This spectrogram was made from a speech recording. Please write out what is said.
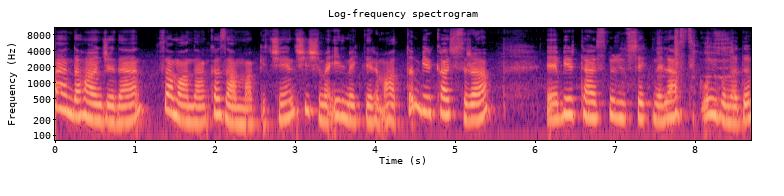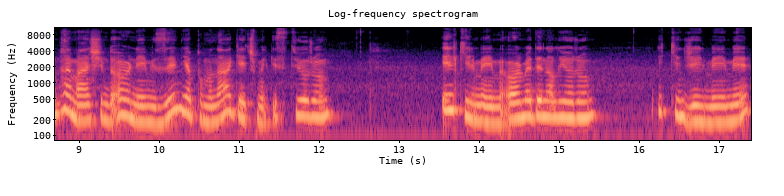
Ben daha önceden zamandan kazanmak için şişime ilmeklerimi attım. Birkaç sıra e, bir ters bir yüz şeklinde lastik uyguladım. Hemen şimdi örneğimizin yapımına geçmek istiyorum. İlk ilmeğimi örmeden alıyorum. İkinci ilmeğimi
